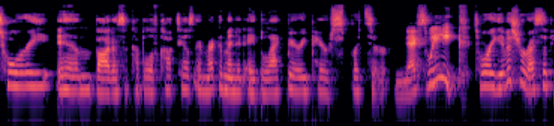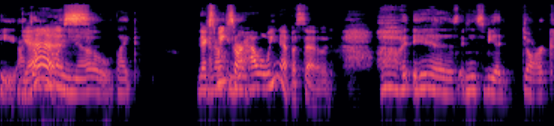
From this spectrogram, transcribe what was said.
Tori M bought us a couple of cocktails and recommended a blackberry pear spritzer. Next week. Tori, give us your recipe. I Yes. don't really know. Like, Next week's our. Halloween episode. oh, it is. It needs to be a dark,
